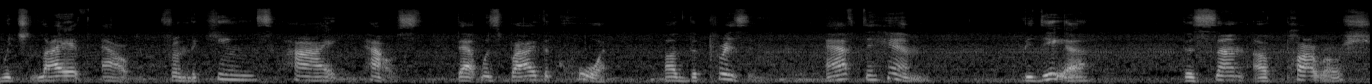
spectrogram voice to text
which lieth out from the king's high house that was by the court of the prison. After him, Bediah, the son of Parosh,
